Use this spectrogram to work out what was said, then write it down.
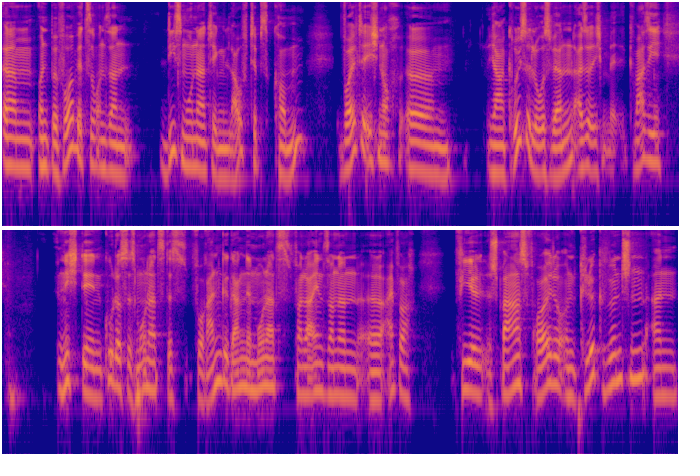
Ähm, und bevor wir zu unseren diesmonatigen Lauftipps kommen, wollte ich noch ähm, ja, Grüße loswerden. Also ich quasi nicht den Kudos des Monats, des vorangegangenen Monats verleihen, sondern äh, einfach viel Spaß, Freude und Glück wünschen an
